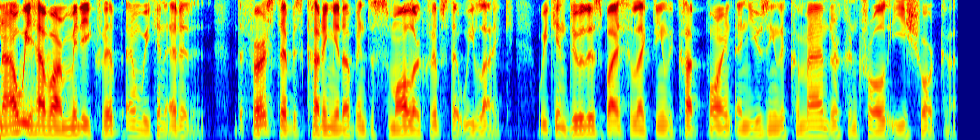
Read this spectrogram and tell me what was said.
Now we have our MIDI clip and we can edit it. The first step is cutting it up into smaller clips that we like. We can do this by selecting the cut point and using the Command or Control E shortcut.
